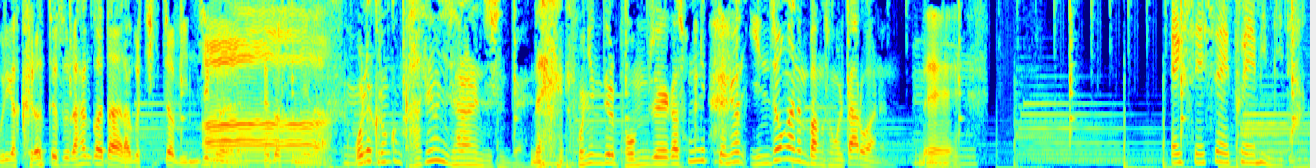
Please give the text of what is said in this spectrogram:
우리가 그런 뜻으로 한 거다라고 직접 인증을 아. 해줬습니다. 원래 그런 건 가세현이 잘하는 짓인데. 네. 본인들 범죄가 성립되면 인정하는 방송을 따로 하는. 네. 음. XSFM입니다.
